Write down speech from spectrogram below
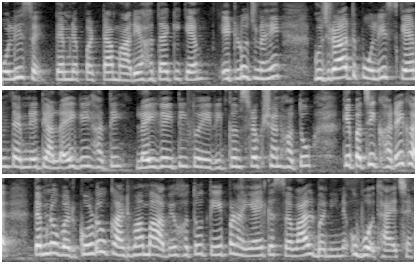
પોલીસે તેમને પટ્ટા માર્યા હતા કે કેમ, એટલું જ નહીં. ગુજરાત પોલીસ કેમ તેમને ત્યાં લઈ ગઈ હતી, લઈ ગઈ હતી, તો એ રિકન્સ્ટ્રક્શન હતું કે પછી ખરેખર તેમનો વરઘોડો કાઢવામાં આવ્યો હતો તે પણ અહીંયા એક સવાલ બનીને ઊભો થાય છે.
